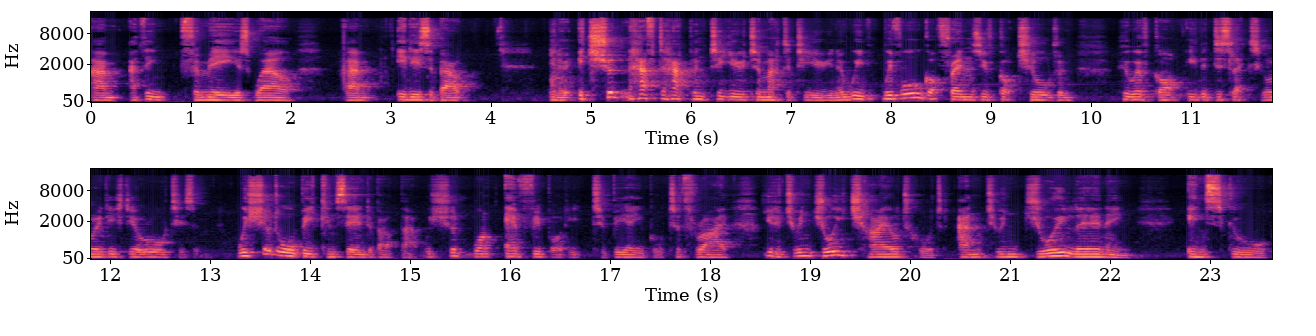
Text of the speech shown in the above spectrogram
um, I think for me as well, um, it is about, you know, it shouldn't have to happen to you to matter to you. You know, we've, we've all got friends who've got children who have got either dyslexia or ADHD or autism we should all be concerned about that. We should want everybody to be able to thrive, you know, to enjoy childhood and to enjoy learning in school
